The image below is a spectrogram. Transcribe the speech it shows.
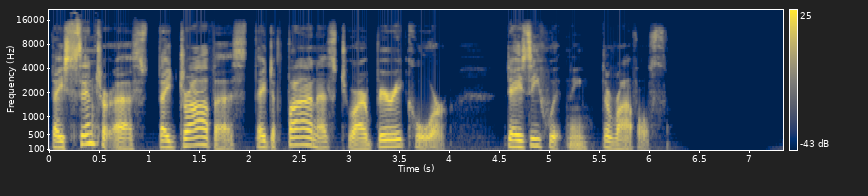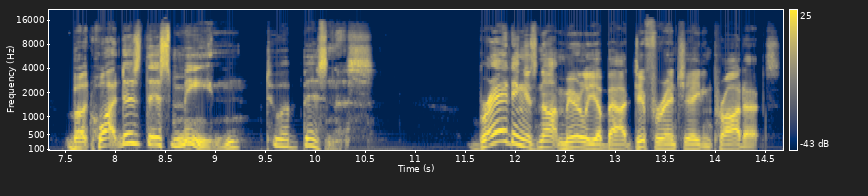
They center us, they drive us, they define us to our very core. Daisy Whitney, The Rivals. But what does this mean to a business? Branding is not merely about differentiating products.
